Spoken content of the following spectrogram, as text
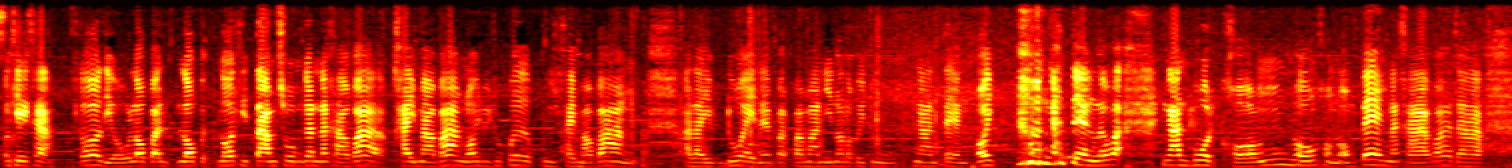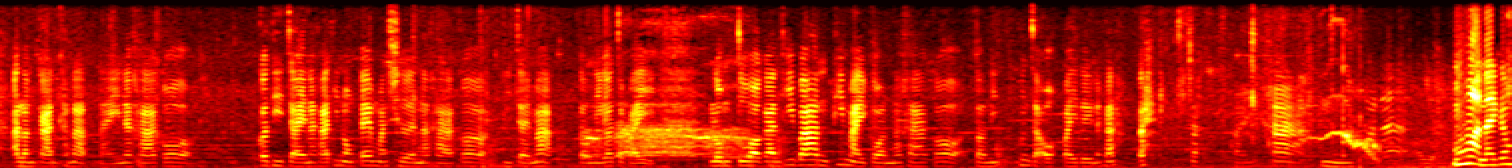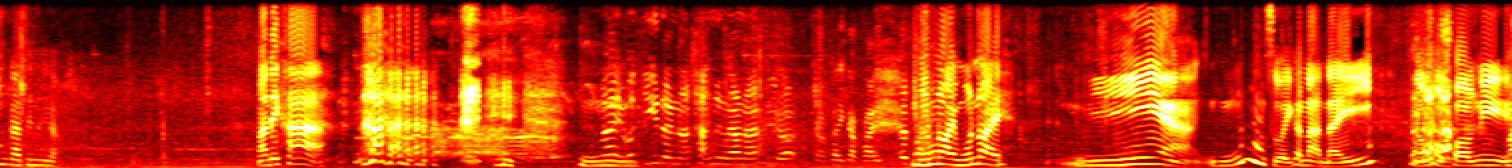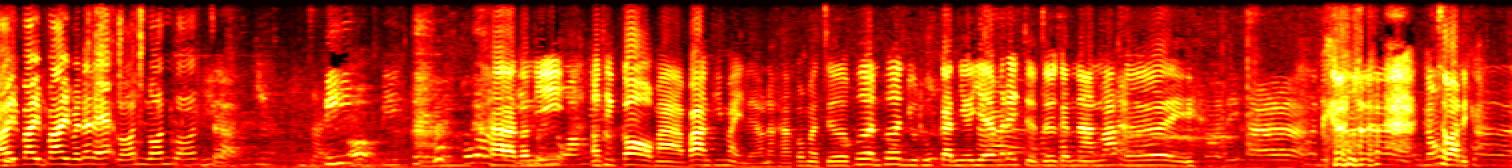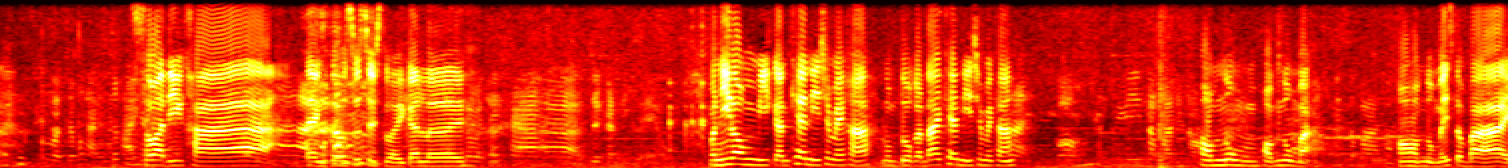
โอเคค่ะ ก็เดี๋ยวเราไปเรารอติดตามชมกันนะคะ ว่าใครมาบ้างเนาะยูทูบเบอร์มีใครมาบ้าง อะไรด้วยในะปประมาณนี้เนาะเราไปดูงานแต่งอ้อย งานแต่งแล้วอะงานบวชของน้องของน้องแป้งนะคะ ว่าจะอลังการขนาดไหนนะคะ ก็ก็ดีใจนะคะที่น้องแป้งมาเชิญนะคะ ก็ดีใจมากตอนนี้ก็จะไปลมตัวกันที่บ้านพี่ใหม่ก่อนนะคะ ก็ตอนนี้เพิ่งจะออกไปเลยนะคะไป ค่ะอืมมึงหัวในก็มึงการที่หนึ่งอะมาเลยค่ะ ไม่เมื่อกี้เดินมาครั้งหนึ่งแล้วนะพี่ว่ากลับไปกลับไปเอ้ยหมุนหน่อยหมุนหน่อยเนี่ยอื้อหือสวยขนาดไหน น้องหอมพองนี่ ไปไปไปไปได้แล้วร้อนร้อนร้อน จ้ะค่ะตอนนี้น้องทิพย์ก็มาบ้านพี่ใหม่แล้วนะคะ ก็มาเจอเพื่อนเพื่อน YouTube กันเยอะแยะไม่ได้เจอเจอกันนานมากเลย สวัสดีค่ะ สวัสดีค่ะ สวัสดีค่ะ แต่งตัวชุดสวยๆกันเลย สวัสดีค่ะ เจอกันอีกแล้ว วันนี้เรามีกันแค่นี้ใช่ไหมคะรวมตัวกันได้แค่นี้ใช่ไหมคะ ก็เหมือนที่ตักบาตรเนาะหอมหนุ่มหอมหนุ่มอะไม่สบายอ๋อหอมหนุ่มไม่สบาย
